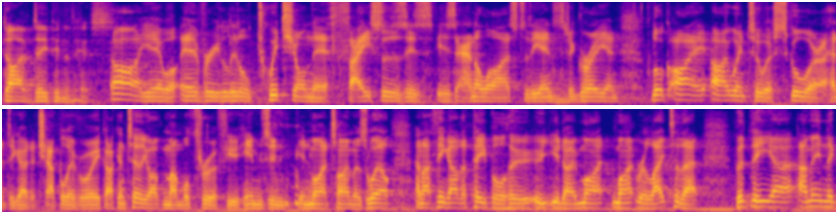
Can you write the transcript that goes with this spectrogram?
dive deep into this? Oh yeah, well every little twitch on their faces is is analysed to the nth mm. degree. And look, I, I went to a school where I had to go to chapel every week. I can tell you I've mumbled through a few hymns in, in my time as well, and I think other people who you know might might relate to that. But the uh, I mean the,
